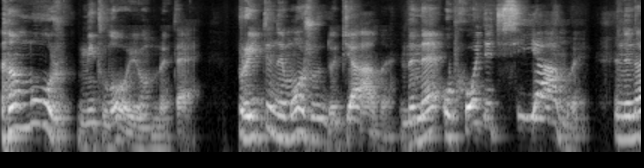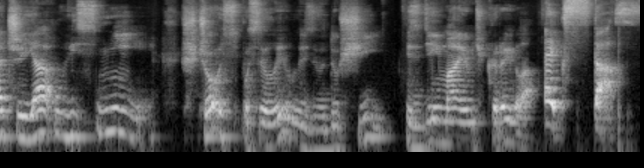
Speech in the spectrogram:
амур мітлою мете. Прийти не можу до тями, мене обходять всі ями, неначе я у вісні, щось поселилось в душі, здіймають крила. Екстаз!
